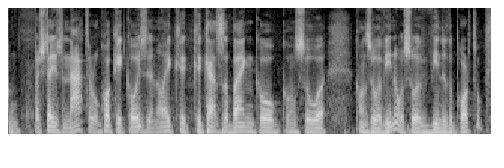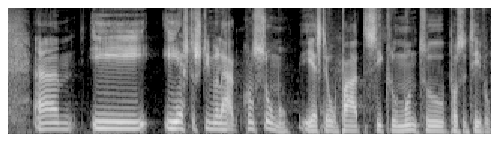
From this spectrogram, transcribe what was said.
com pastéis de nata ou qualquer coisa, não é? Que, que casa bem com, com, sua, com sua vinho, a sua vinho do Porto. Um, e, e este estimular consumo. E este é o par de ciclo muito positivo.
